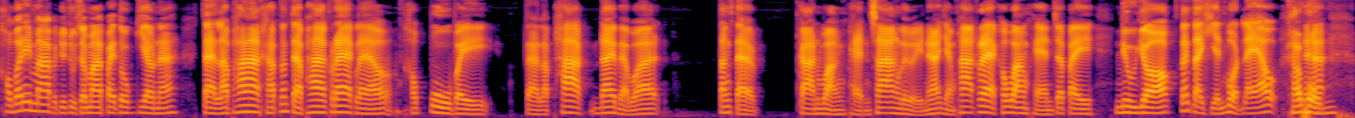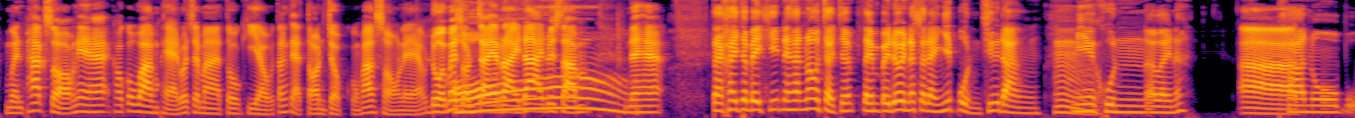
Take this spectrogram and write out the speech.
เขาไม่ได้มาแบบจู่ๆจะมาไปโตเกียวนะ แต่ละภาคครับ ตั้งแต่ภาคแรกแล้ว เขาปูไปแต่ละภาคได้แบบว่าตั้งแต่การวางแผนสร้างเลยนะ อย่างภาคแรกเขาวางแผนจะไปนิวยอร์กตั้งแต่เขียนบทแล้วครับนะผฮะมเหมือนภาค2เนี่ยฮะเขาก็วางแผนว่าจะมาโตเกียว ตั้งแต่ตอนจบของภาค 2 แล้ว โดยไม่สนใจรายได้ด้วยซ้ำนะฮะ แต่ใครจะไปคิดนะฮะ นอกจากจะเต็มไปด้วยนักแสดงญี่ปุ่นชื่อดังอืมมีคุณอะไรนะอ่าทาโนบุ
